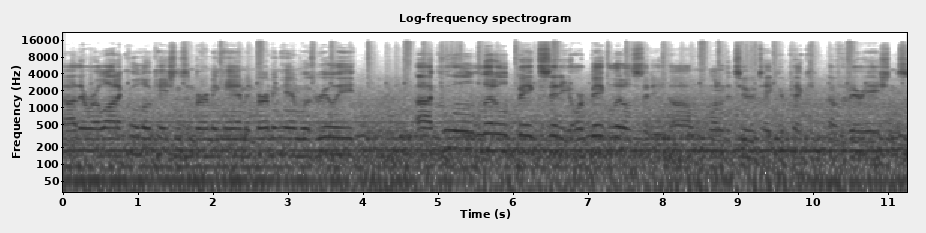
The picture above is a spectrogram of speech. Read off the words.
Uh, there were a lot of cool locations in Birmingham, and Birmingham was really a cool little big city or big little city. Um, one of the two, take your pick of the variations.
